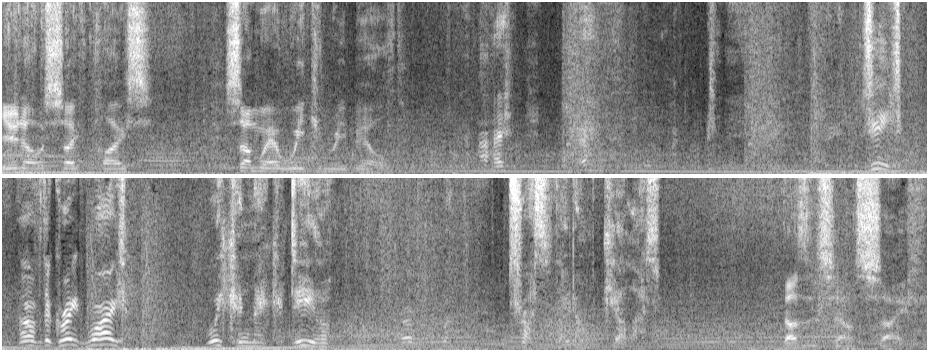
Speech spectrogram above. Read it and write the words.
You know a safe place? Somewhere we can rebuild. I. Jeet, of the Great White, we can make a deal. Uh, trust they don't kill us. Doesn't sound safe.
